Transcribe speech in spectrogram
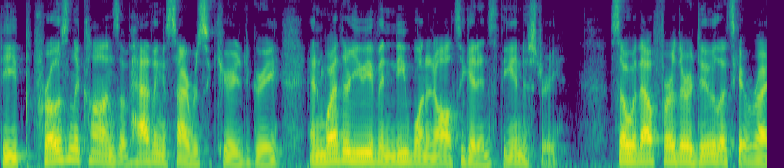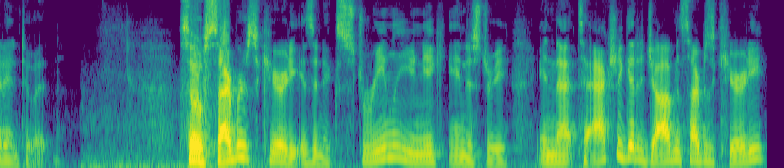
the pros and the cons of having a cybersecurity degree and whether you even need one at all to get into the industry. So without further ado, let's get right into it. So, cybersecurity is an extremely unique industry in that to actually get a job in cybersecurity,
